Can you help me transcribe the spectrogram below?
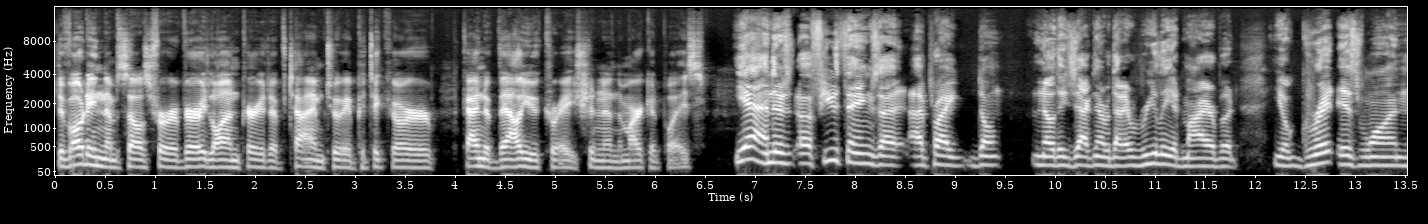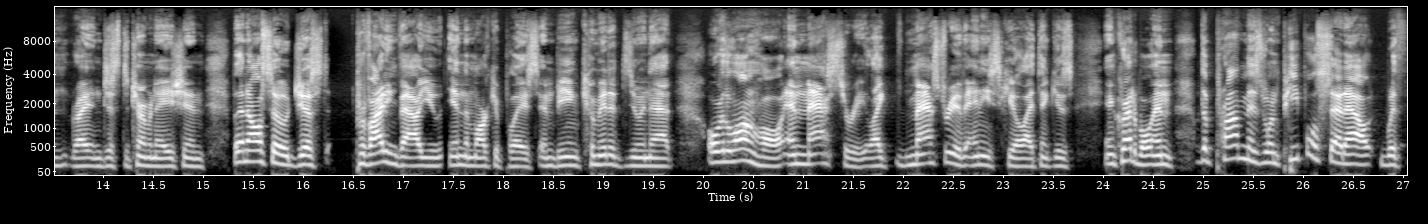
devoting themselves for a very long period of time to a particular kind of value creation in the marketplace. Yeah, and there's a few things that I probably don't know the exact number that I really admire, but you know, grit is one, right? And just determination, but then also just providing value in the marketplace and being committed to doing that over the long haul. And mastery like mastery of any skill i think is incredible. And the problem is when people set out with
